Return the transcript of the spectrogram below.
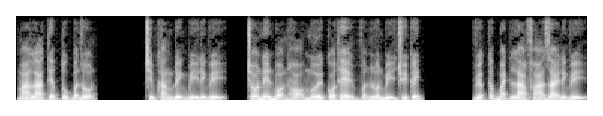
mà là tiếp tục bận rộn. Chip khẳng định bị định vị, cho nên bọn họ mới có thể vẫn luôn bị truy kích. Việc cấp bách là phá giải định vị,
